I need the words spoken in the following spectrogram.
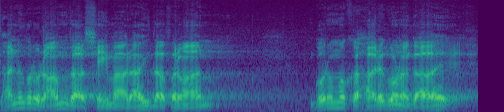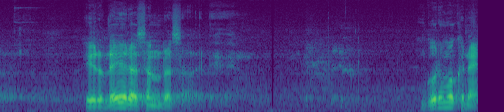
ਧੰਨ ਗੁਰੂ ਰਾਮਦਾਸ ਜੀ ਮਹਾਰਾਜ ਦਾ ਫਰਮਾਨ, ਗੁਰਮੁਖ ਹਰ ਗੁਣ ਗਾਏ, ਹਿਰਦੇ ਰਸਨ ਰਸਾਏ। ਗੁਰਮੁਖ ਨੇ,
